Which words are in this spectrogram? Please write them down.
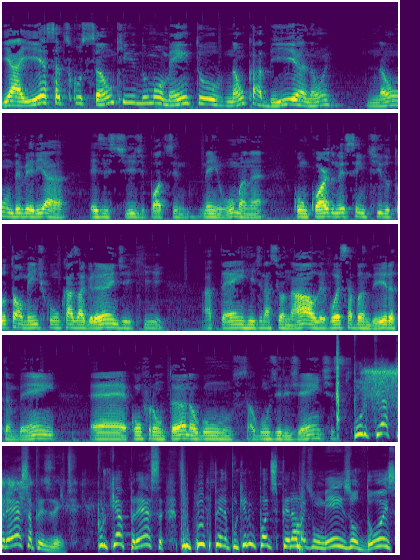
E aí essa discussão que no momento não cabia, não, não deveria existir de hipótese nenhuma, né? Concordo nesse sentido totalmente com o Casagrande, que até em rede nacional levou essa bandeira também, é, confrontando alguns, alguns dirigentes. Por que a pressa, presidente? Por que a pressa? Por que, por que não pode esperar mais um mês ou dois?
